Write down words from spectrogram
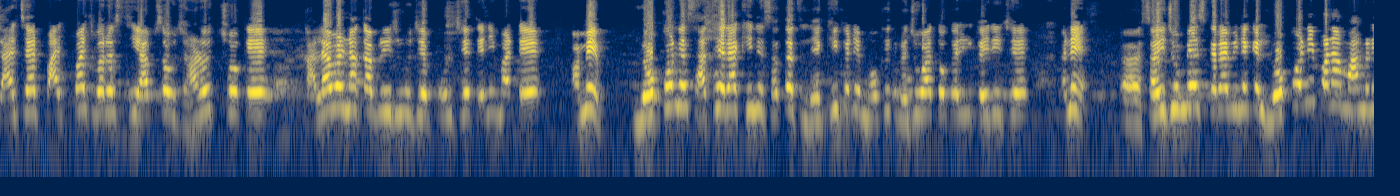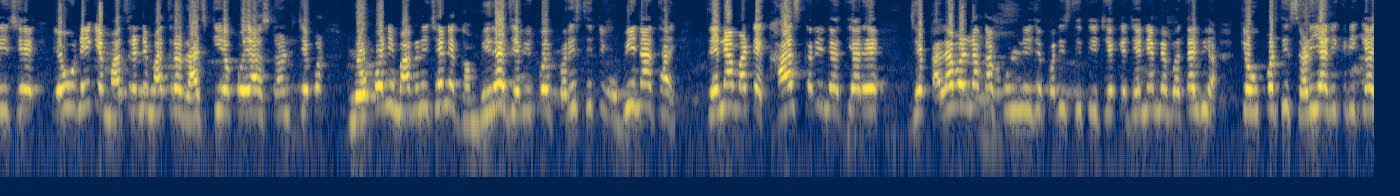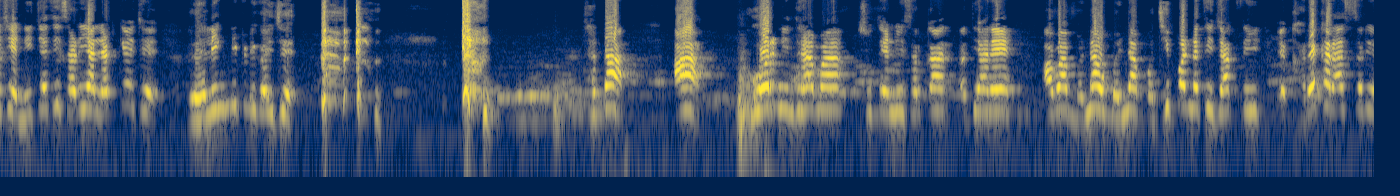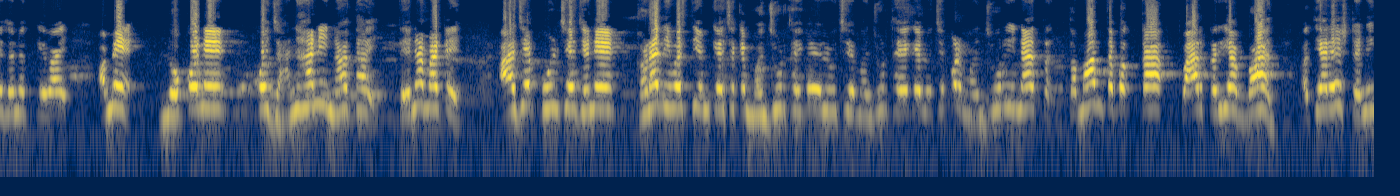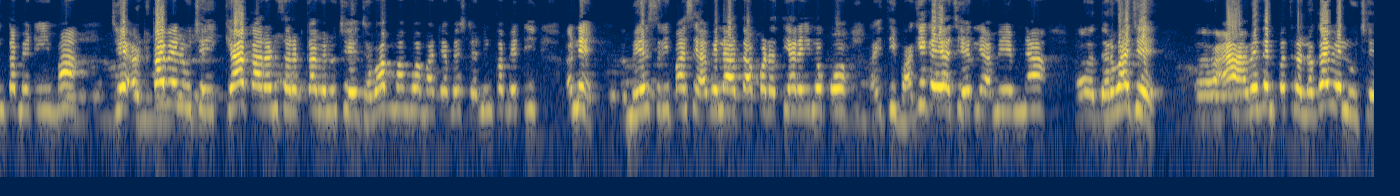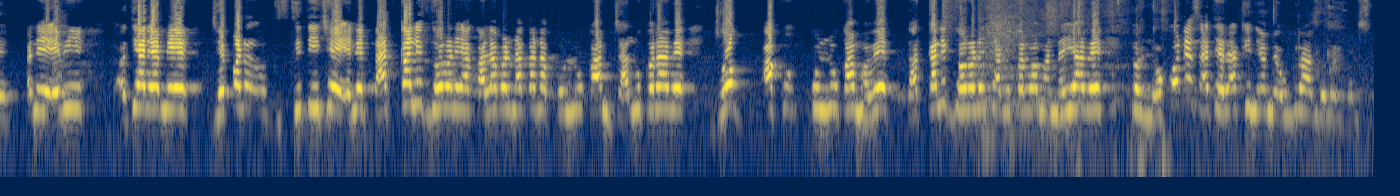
ચાર ચાર પાંચ પાંચ વર્ષથી આપ સૌ જાણો જ છો કે કાલાવડ નાકા બ્રિજનું જે પુલ છે, તેની માટે અમે લોકોને સાથે રાખીને સતત લેખિત અને મૌખિક રજૂઆતો કરી કરી છે. અને સહી ઝુંબેશ કરાવીને કે લોકોની પણ આ માંગણી છે, એવું નહીં કે માત્ર ને માત્ર રાજકીય કોઈ આ સ્ટન્ટ છે, પણ લોકોની માંગણી છે ને ગંભીરા જેવી કોઈ પરિસ્થિતિ ઊભી ના થાય, તેના માટે ખાસ કરીને અત્યારે જે કાલાવડ નાકા પુલની જે પરિસ્થિતિ છે, કે જેને અમે બતાવ્યા કે ઉપરથી સળિયા નીકળી ગયા છે, નીચેથી સળિયા લટકે છે રેલિંગ નીકળી ગઈ છે. છતાં આ ઘોર નિંદ્રામાં સુતેલી સરકાર અત્યારે આવા બનાવ બન્યા પછી પણ નથી જાગતી. એ ખરેખર આશ્ચર્યજનક કહેવાય. અમે લોકોને કોઈ જાનહાનિ ન થાય. તેના માટે આ જે પુલ છે જેને ઘણા દિવસથી એમ કહે છે કે મંજૂર થઈ ગયેલું છે, મંજૂર થઈ ગયેલું છે, પણ મંજૂરીના તમામ તબક્કા પાર કર્યા બાદ અત્યારે સ્ટેન્ડિંગ કમિટીમાં જે અટકાવેલું છે, એ કયા કારણસર અટકાવેલું છે એ જવાબ માંગવા માટે અમે સ્ટેન્ડિંગ કમિટી અને મેયરશ્રી પાસે આવેલા હતા, પણ અત્યારે એ લોકો અહીંથી ભાગી ગયા છે એટલે અમે એમના દરવાજે આ આવેદનપત્ર લગાવેલું છે અને એવી, અત્યારે અમે જે પણ સ્થિતિ છે એને તાત્કાલિક ધોરણે આ કાલાવડ નાકાના પુલનું કામ ચાલુ કરાવે. જો આ પુલનું કામ હવે તાત્કાલિક ધોરણે ચાલુ કરવામાં નહીં આવે, તો લોકોને સાથે રાખીને અમે ઉગ્ર આંદોલન કરશું.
